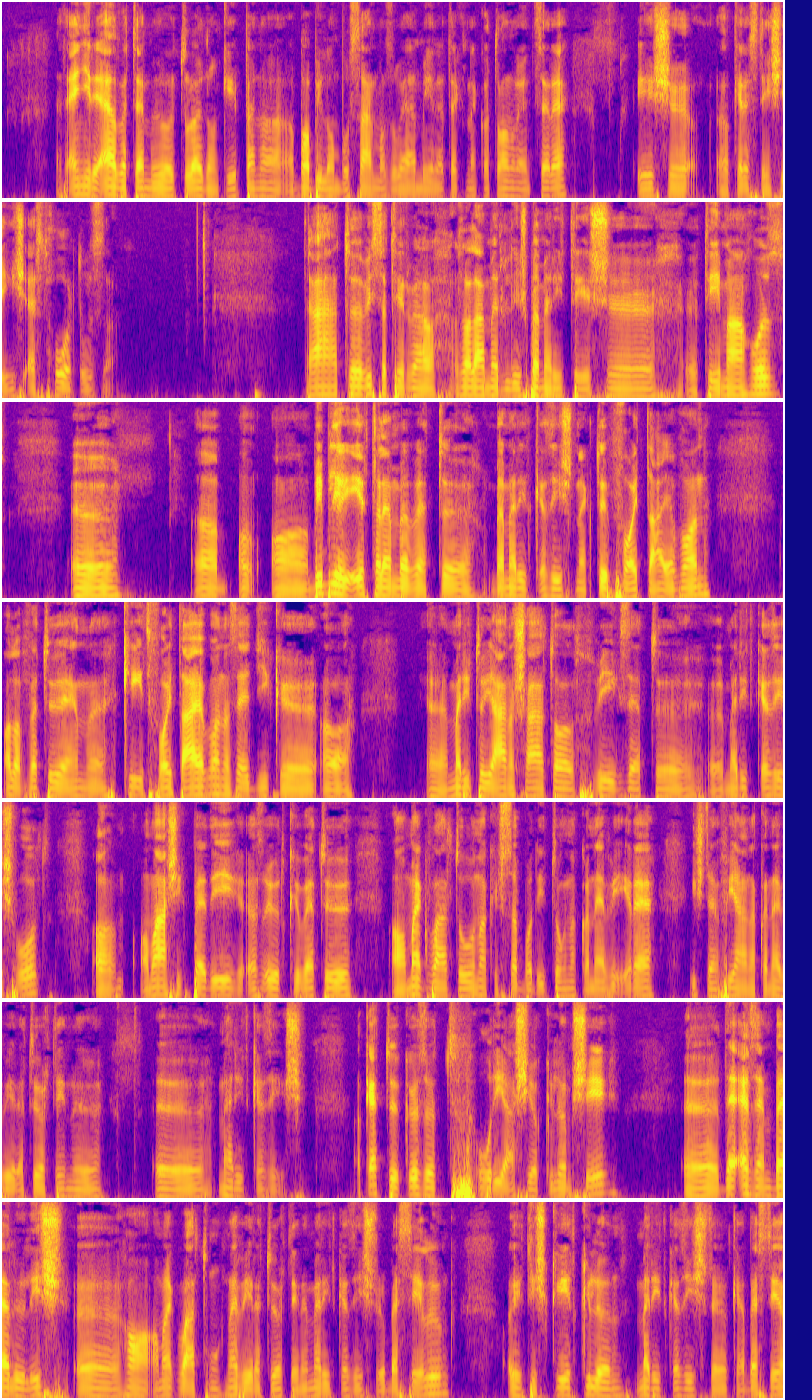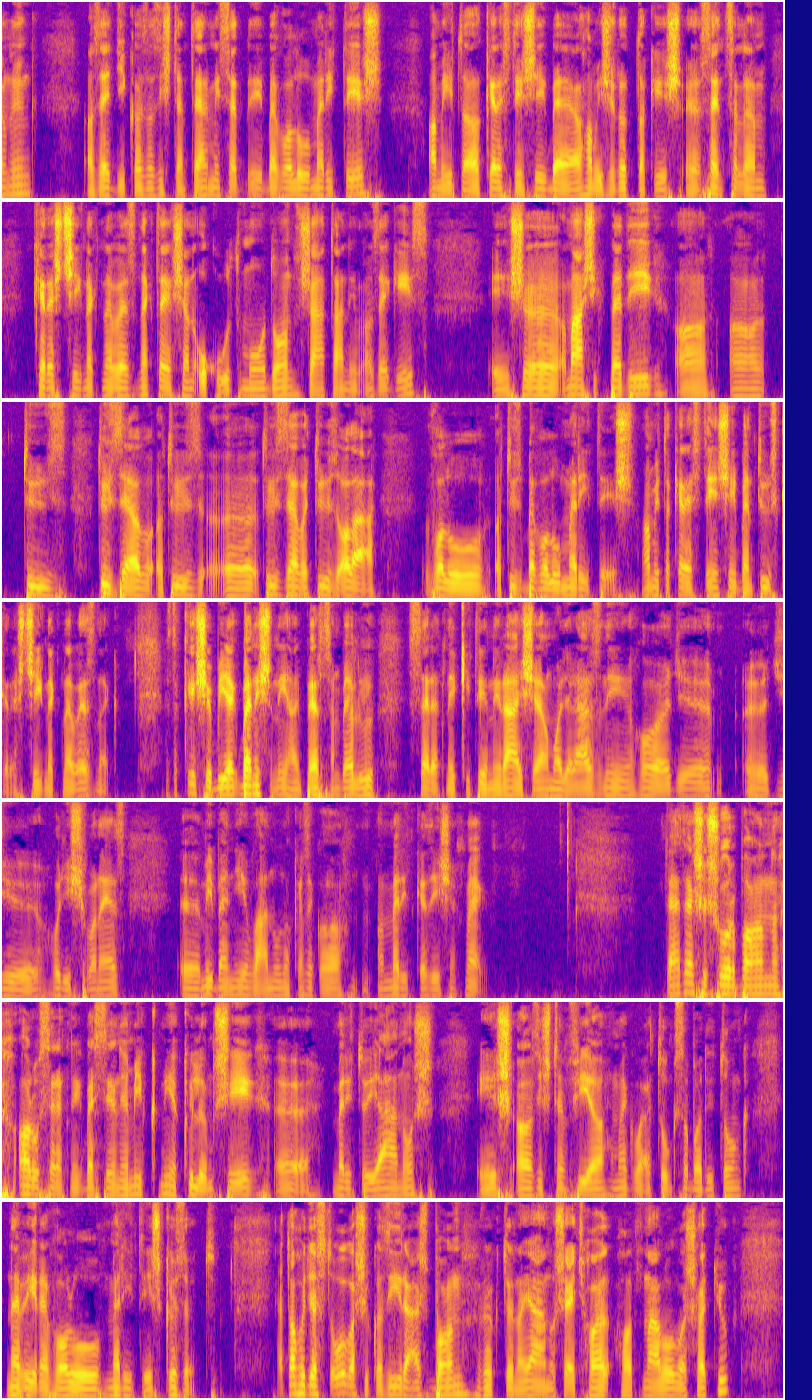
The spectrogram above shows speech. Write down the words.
Tehát ennyire elvetemül tulajdonképpen a, a Babilonból származó elméleteknek a tanrendszere, és a kereszténység is ezt hordozza. Tehát visszatérve az alámerülés, bemerítés témához, a, a, a bibliai értelembe vett bemerítkezésnek több fajtája van. Alapvetően két fajtája van, az egyik a Merítő János által végzett merítkezés volt, a, a másik pedig az őt követő a megváltónak és szabadítónak a nevére, Isten fiának a nevére történő ö, merítkezés. A kettő között óriási a különbség, ö, de ezen belül is, ö, ha a megváltónk nevére történő merítkezésről beszélünk, itt is két külön merítkezésről kell beszélnünk. Az egyik az az Isten természetébe való merítés, amit a kereszténységbe hamisítottak és Szent Szellem keresztségnek neveznek, teljesen okult módon, sátáni az egész, és a másik pedig a, a tűz, tűzzel, a tűz, tűzzel vagy tűz alá való, a tűzbe való merítés, amit a kereszténységben tűzkeresztségnek neveznek. Ezt a későbbiekben is néhány percen belül szeretnék kitérni rá és elmagyarázni, hogy hogy, hogy is van ez, miben nyilvánulnak ezek a, a merítkezések meg. Tehát elsősorban arról szeretnék beszélni, mi, mi a különbség Merítő János és az Isten fia, a megváltónk, szabadítónk nevére való merítés között. Hát ahogy ezt olvasjuk az írásban, rögtön a János 1.6-nál olvashatjuk,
